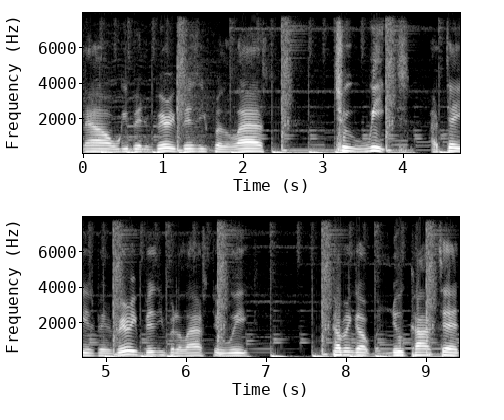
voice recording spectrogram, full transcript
now. We've been very busy for the last two weeks. I tell you, it's been very busy for the last two weeks. Coming up with new content.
